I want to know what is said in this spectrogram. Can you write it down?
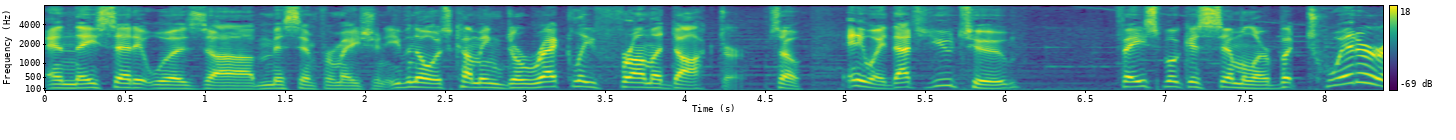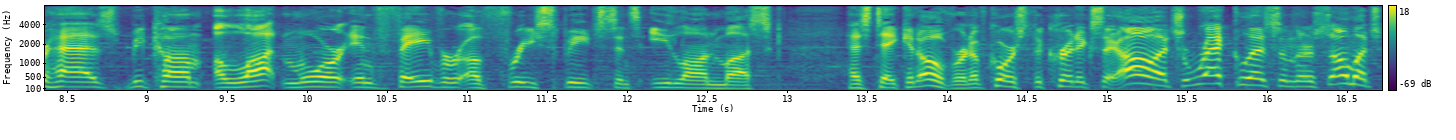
and they said it was uh, misinformation, even though it was coming directly from a doctor. So, anyway, that's YouTube. Facebook is similar, but Twitter has become a lot more in favor of free speech since Elon Musk has taken over. And of course, the critics say, "Oh, it's reckless," and there's so much,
